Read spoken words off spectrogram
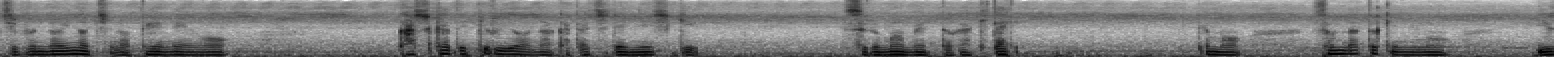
自分の命の定年を可視化できるような形で認識するモーメントが来たりでもそんな時にも委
